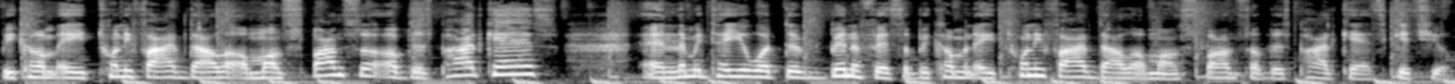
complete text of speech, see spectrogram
become a $25 a month sponsor of this podcast, and let me tell you what the benefits of becoming a $25 a month sponsor of this podcast gets you.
